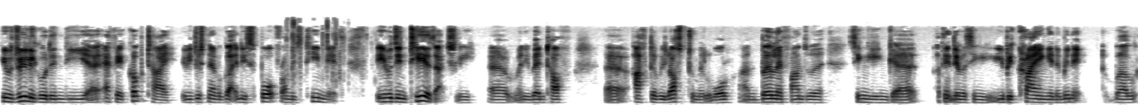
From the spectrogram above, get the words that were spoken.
He was really good in the uh, FA Cup tie. He just never got any support from his teammates. He was in tears actually uh, when he went off uh, after we lost to Millwall, and Burnley fans were singing. Uh, I think they were singing "You'll be crying in a minute." Well,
